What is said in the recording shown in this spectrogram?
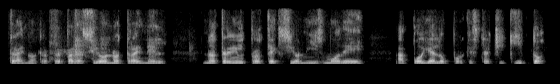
traen otra preparación, no traen el, no traen el proteccionismo de apóyalo porque está chiquito,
